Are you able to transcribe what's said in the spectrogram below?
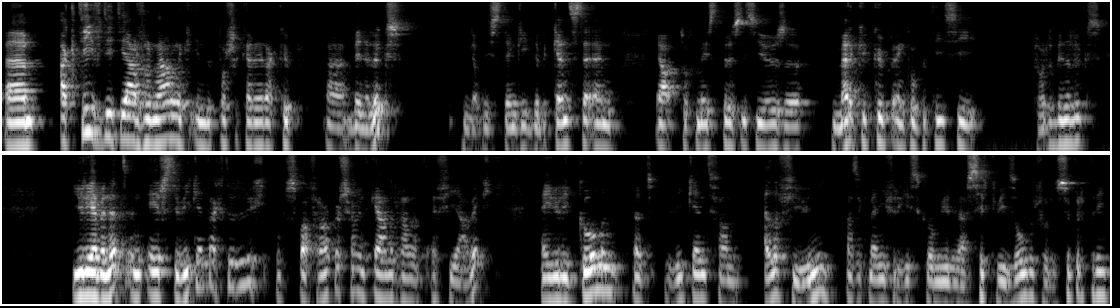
Um, actief dit jaar voornamelijk in de Porsche Carrera Cup uh, Benelux. Dat is denk ik de bekendste en ja, toch meest prestigieuze merkencup en competitie voor de Benelux. Jullie hebben net een eerste weekend achter de rug op Spa-Francorchamps in het kader van het FIA WEC. En jullie komen het weekend van 11 juni, als ik mij niet vergis, komen jullie naar Circuit Zolder voor de Superprix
